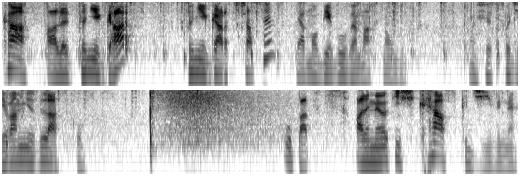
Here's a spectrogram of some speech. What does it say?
Skaf, ale to nie gard? To nie gard czasem? Ja mu biegówę machnął. On się spodziewa mnie z lasku. Upadł. Ale miał jakiś kask dziwny.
